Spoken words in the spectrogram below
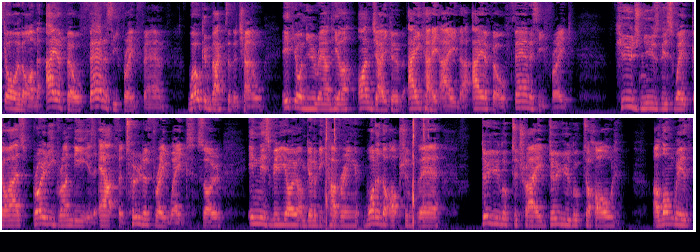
going on, AFL Fantasy Freak fam? Welcome back to the channel. If you're new around here, I'm Jacob, aka the AFL Fantasy Freak. Huge news this week, guys. Brodie Grundy is out for two to three weeks. So, in this video, I'm going to be covering what are the options there. Do you look to trade? Do you look to hold? Along with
